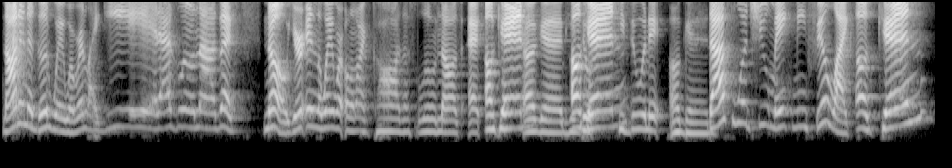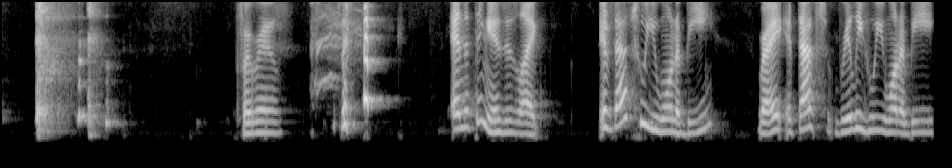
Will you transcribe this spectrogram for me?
Not in a good way where we're like, yeah, that's Lil Nas X. No, you're in the way where, oh my god, that's Lil Nas X again. Again, he do- Again? he doing it again. That's what you make me feel like again. for real. and the thing is, is like, if that's who you want to be, right? If that's really who you want to be,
